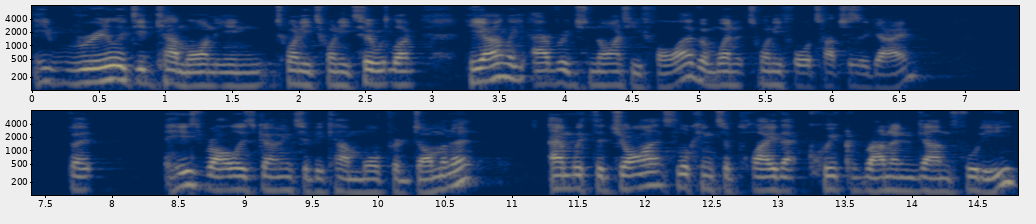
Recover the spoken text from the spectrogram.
he really did come on in 2022. Like he only averaged 95 and went at 24 touches a game, but his role is going to become more predominant. And with the Giants looking to play that quick run and gun footy,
